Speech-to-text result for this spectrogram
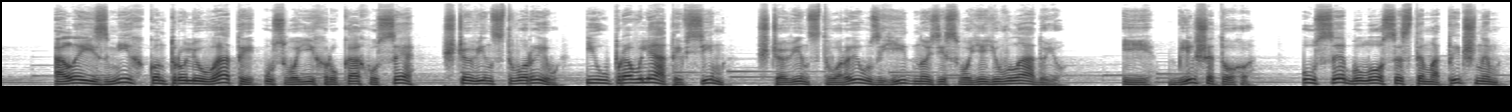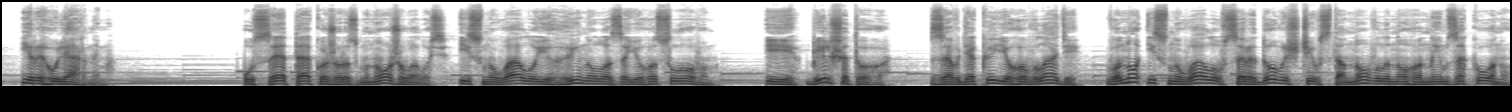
але й зміг контролювати у своїх руках усе, що він створив, і управляти всім, що він створив згідно зі своєю владою. І більше того, усе було систематичним і регулярним. Усе також розмножувалось, існувало і гинуло за його словом, і більше того, завдяки його владі воно існувало в середовищі встановленого ним закону,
